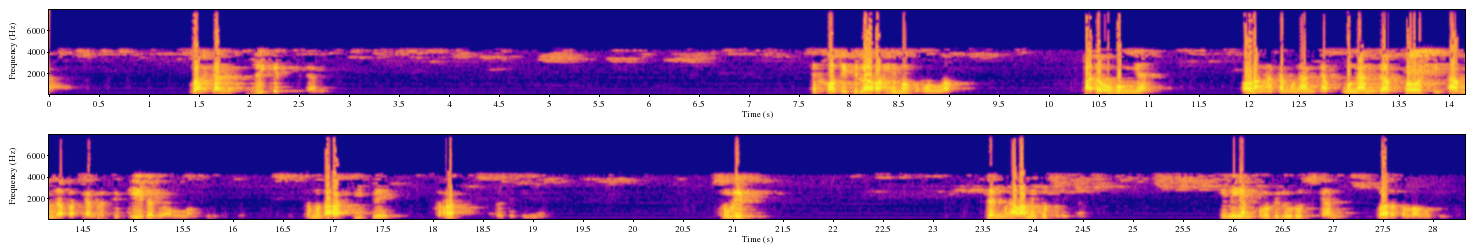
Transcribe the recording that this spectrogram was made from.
Bahkan sedikit sekali. Ikhwati fillah rahimakumullah. Pada umumnya orang akan menganggap menganggap bahwa si A mendapatkan rezeki dari Allah. Sementara si B keras rezekinya. Sulit dan mengalami kesulitan. Ini yang perlu diluruskan barakallahu fiikum.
